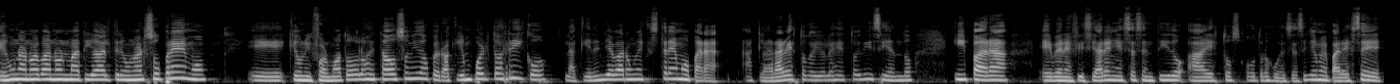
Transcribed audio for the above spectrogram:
es una nueva normativa del Tribunal Supremo eh, que uniformó a todos los Estados Unidos, pero aquí en Puerto Rico la quieren llevar a un extremo para aclarar esto que yo les estoy diciendo y para eh, beneficiar en ese sentido a estos otros jueces. Así que me parece,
